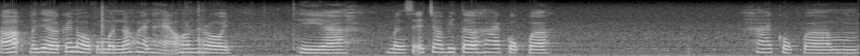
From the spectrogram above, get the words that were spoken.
Đó bây giờ cái nồi của mình nó hoàn hảo hơn rồi. Thì à, mình sẽ cho Peter hai cục à, hai cục um,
